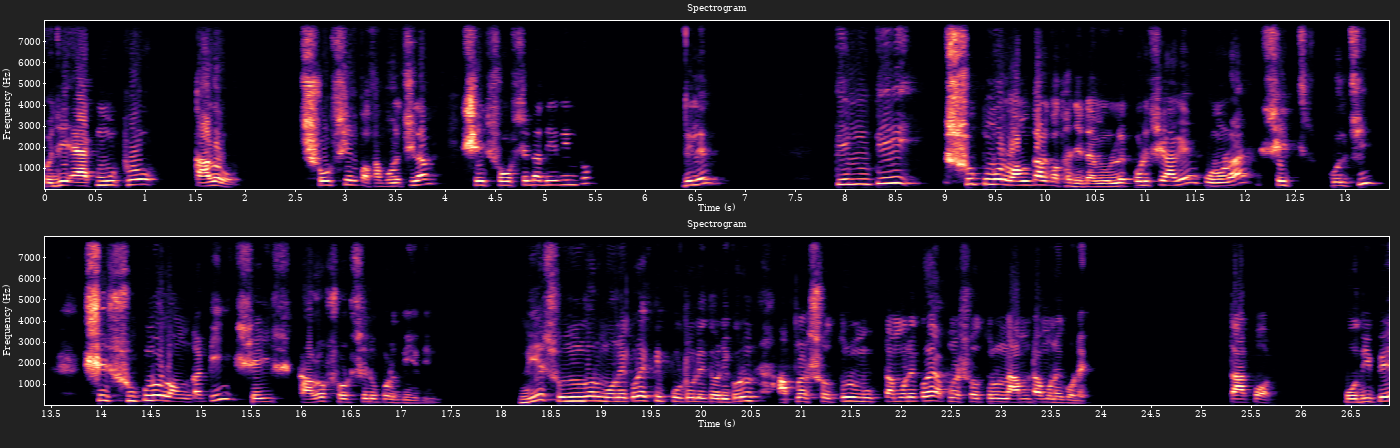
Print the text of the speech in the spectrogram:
ওই যে এক মুঠো কালো সর্ষের কথা বলেছিলাম, সেই সর্ষেটা দিয়ে দিন তো। দিলেন। তিনটি শুকনো লঙ্কার কথা যেটা আমি উল্লেখ করেছি আগে, পুনরায় সেই বলছি, সেই শুকনো লঙ্কাটি সেই কালো সর্ষের উপর দিয়ে দিন। দিয়ে সুন্দর মনে করে একটি পুটুলি তৈরি করুন। আপনার শত্রুর মুখটা মনে করে, আপনার শত্রুর নামটা মনে করে। তারপর প্রদীপে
